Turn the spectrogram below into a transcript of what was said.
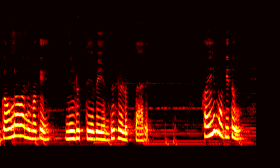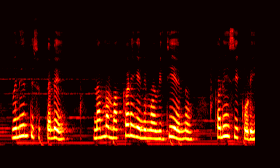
ಗೌರವ ನಿಮಗೆ ನೀಡುತ್ತೇವೆ ಎಂದು ಹೇಳುತ್ತಾರೆ. ಕೈ ಮುಗಿದು ವಿನಂತಿಸುತ್ತಲೇ, ನಮ್ಮ ಮಕ್ಕಳಿಗೆ ನಿಮ್ಮ ವಿದ್ಯೆಯನ್ನು ಕಲಿಸಿಕೊಡಿ.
